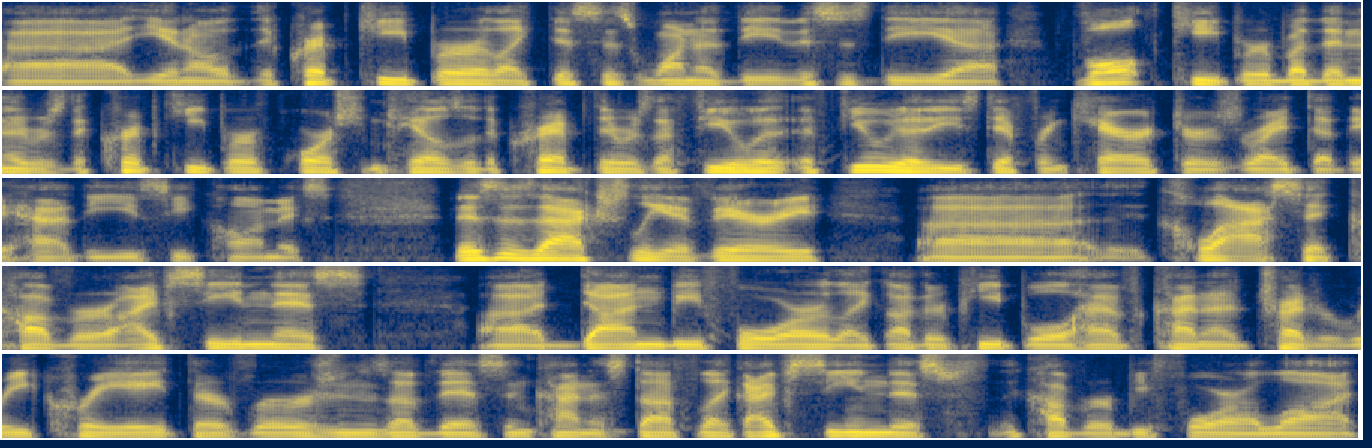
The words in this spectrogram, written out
uh, you know, the Crypt Keeper. Like this is one of the this is the uh, Vault Keeper, but then there was the Crypt Keeper, of course, from Tales of the Crypt. There was a few a few of these different characters, right? That they had the EC comics. This is actually a very uh, classic cover. I've seen this. Uh, done before like other people have kind of tried to recreate their versions of this and kind of stuff like i've seen this cover before a lot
